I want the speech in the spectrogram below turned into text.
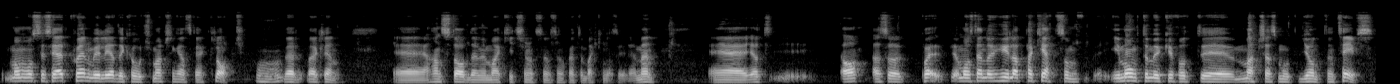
Man måste säga att Quenville leder coachmatchen ganska klart. Mm. Ver, verkligen. Eh, han stal med Mike Kitchen också som skötte backen och så vidare. Men eh, jag, ja, alltså, jag måste ändå hylla Paket som i mångt och mycket fått eh, matchas mot Jonathan Taves.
